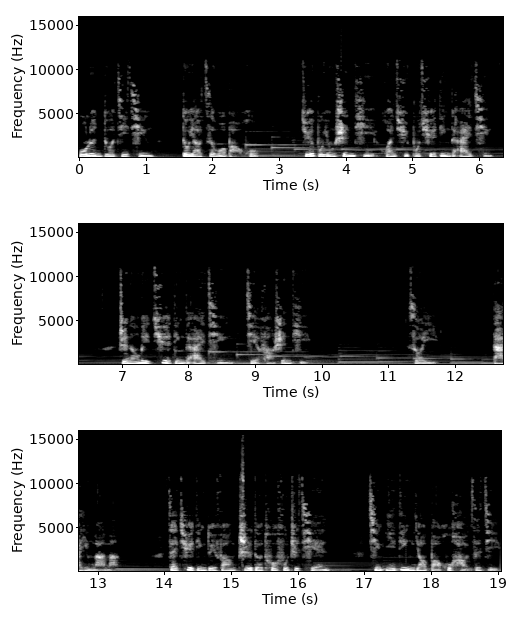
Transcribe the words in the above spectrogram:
无论多激情，都要自我保护，绝不用身体换取不确定的爱情，只能为确定的爱情解放身体。所以，答应妈妈，在确定对方值得托付之前。请一定要保护好自己，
